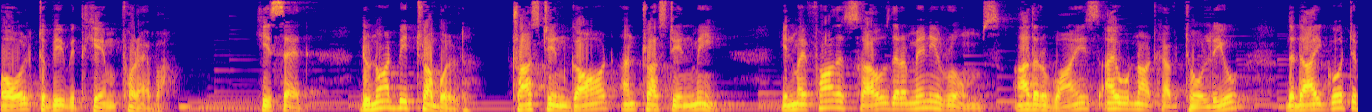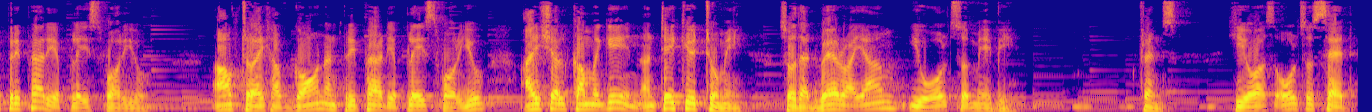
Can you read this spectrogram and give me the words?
all to be with Him forever. He said, Do not be troubled. Trust in God and trust in me. In my Father's house there are many rooms. Otherwise, I would not have told you that I go to prepare a place for you. After I have gone and prepared a place for you, I shall come again and take you to me, so that where I am, you also may be. Friends, he has also said,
